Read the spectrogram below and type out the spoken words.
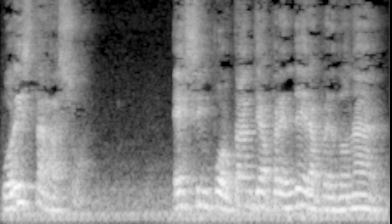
Por esta razón, es importante aprender a perdonar,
